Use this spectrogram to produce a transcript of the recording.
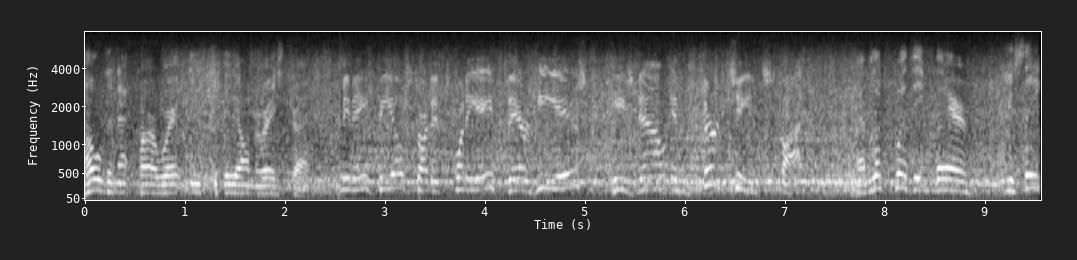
holding that car where it needs to be on the racetrack. Jeremy Mayfield started 28th. There he is. He's now in 13th spot. And look with him there. You see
